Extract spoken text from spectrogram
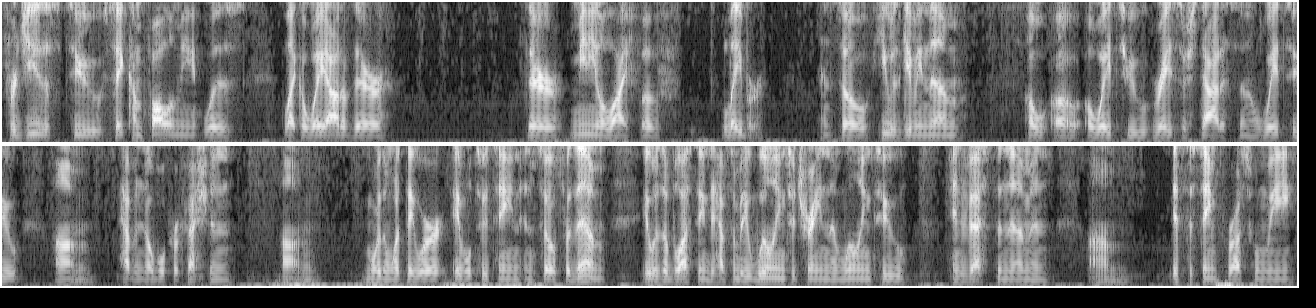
for Jesus to say, "Come follow me," was like a way out of their their menial life of labor, and so he was giving them a, a, a way to raise their status and a way to um, have a noble profession um, more than what they were able to attain. And so for them, it was a blessing to have somebody willing to train them, willing to invest in them, and um, it's the same for us when we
